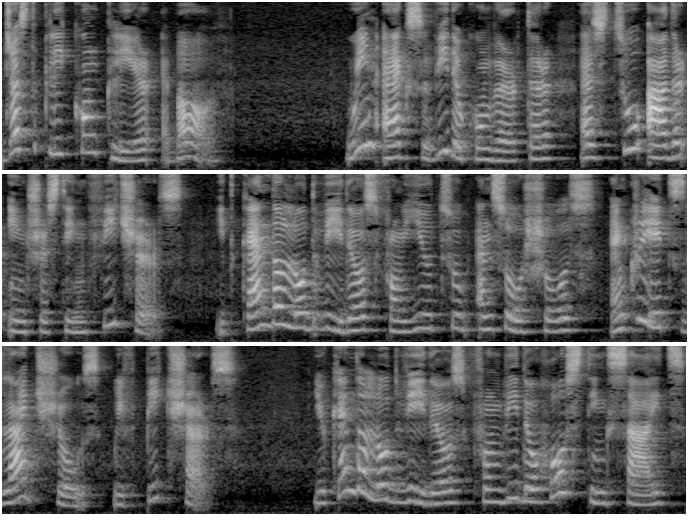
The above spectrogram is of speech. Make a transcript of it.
just click on Clear above. WinX Video Converter has two other interesting features. It can download videos from YouTube and socials and create slideshows with pictures. You can download videos from video hosting sites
